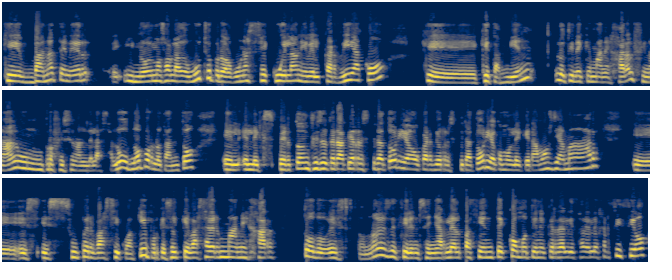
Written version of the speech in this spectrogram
que van a tener, eh, y no hemos hablado mucho, pero alguna secuela a nivel cardíaco que, que también lo tiene que manejar al final un profesional de la salud, ¿no? Por lo tanto, el, experto en fisioterapia respiratoria o cardiorrespiratoria, como le queramos llamar, eh, es súper básico aquí, porque es el que va a saber manejar todo esto, ¿no? Es decir, enseñarle al paciente cómo tiene que realizar el ejercicio,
